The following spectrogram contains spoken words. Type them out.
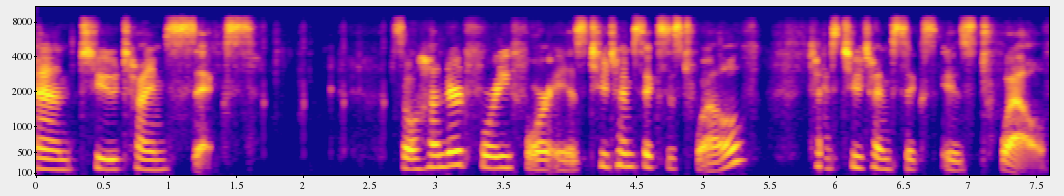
and 2 times 6. So 144 is 2 times 6 is 12, times 2 times 6 is 12.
